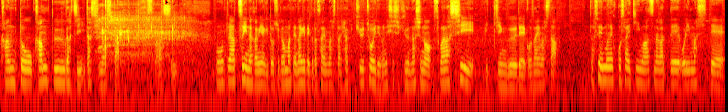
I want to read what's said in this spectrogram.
関東完封勝ちいたしました。素晴らしい。本当に暑い中宮城投手頑張って投げてくださいました。100球ちょいでの、ね、四死球なしの素晴らしいピッチングでございました。打線もねここ最近はつながっておりまして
